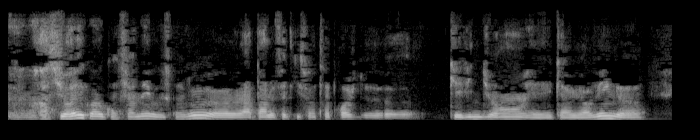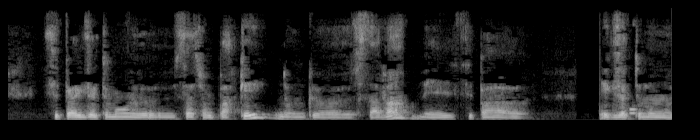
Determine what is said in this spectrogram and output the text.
euh, rassuré, quoi, confirmé ou ce qu'on veut, à part le fait qu'il soit très proche de Kevin Durant et Kyrie Irving. c'est pas exactement ça sur le parquet, donc ça va, mais c'est pas exactement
